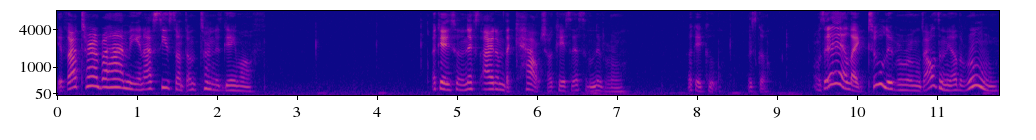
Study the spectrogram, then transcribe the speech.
If I turn behind me and I see something, I'm turning this game off. Okay, so the next item, the couch. Okay, so that's the living room. Okay, cool. Let's go. So they had like two living rooms. I was in the other room.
